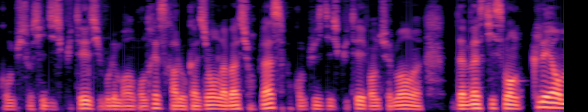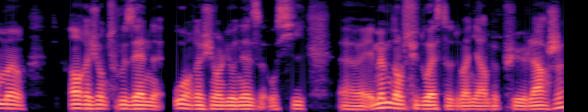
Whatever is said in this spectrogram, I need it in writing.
qu'on puisse aussi discuter. Si vous voulez me rencontrer, ce sera l'occasion là-bas sur place pour qu'on puisse discuter éventuellement euh, d'investissement clé en main en région toulousaine ou en région lyonnaise aussi, euh, et même dans le sud-ouest de manière un peu plus large,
